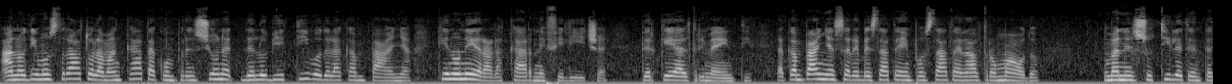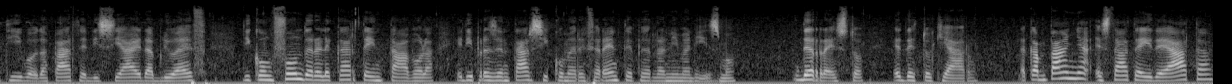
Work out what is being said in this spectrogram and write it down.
hanno dimostrato la mancata comprensione dell'obiettivo della campagna, che non era la carne felice, perché altrimenti la campagna sarebbe stata impostata in altro modo, ma nel sottile tentativo da parte di CIWF di confondere le carte in tavola e di presentarsi come referente per l'animalismo. Del resto, è detto chiaro, la campagna è stata ideata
